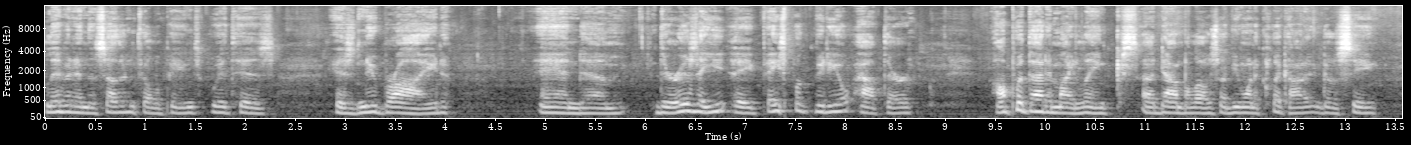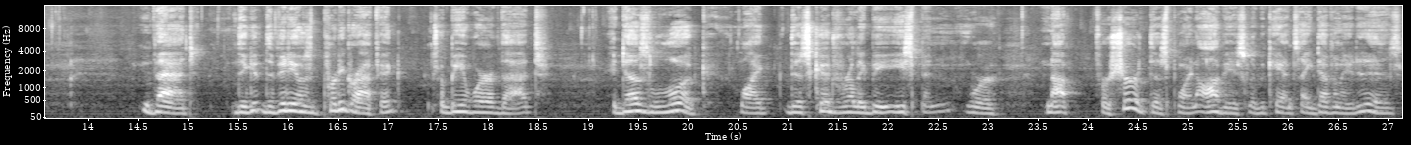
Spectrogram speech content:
living in the southern Philippines with his his new bride, and um, there is a, a Facebook video out there. I'll put that in my links uh, down below, so if you want to click on it and go see that, the the video is pretty graphic, so be aware of that. It does look like this could really be Eastman. We're not for sure at this point. Obviously, we can't say definitely it is.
